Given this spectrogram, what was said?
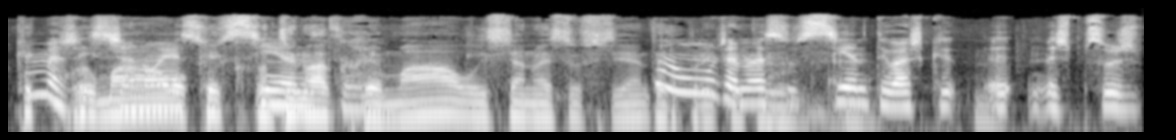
o que é que correu mal, é o que é que continua a correr mal, isso já não é suficiente. Não, já não é suficiente. Eu acho que as pessoas.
